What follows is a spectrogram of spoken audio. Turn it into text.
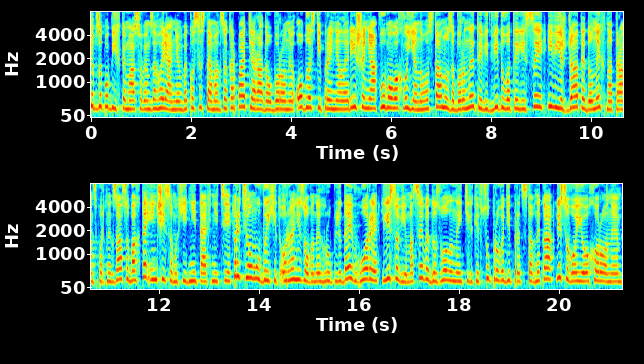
Щоб запобігти масовим загорянням в екосистемах Закарпаття, Рада оборони області прийняла рішення в умовах воєнного стану заборонити відвідувати ліси і в'їжджати до них на транспортних засобах та іншій самохідній техніці. При цьому вихід організованих груп людей в гори й лісові масиви дозволений тільки в супроводі представника лісової охорони.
